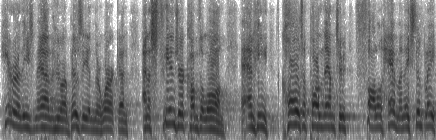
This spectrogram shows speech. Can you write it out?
here are these men who are busy in their work and, and a stranger comes along and he calls upon them to follow him and they simply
